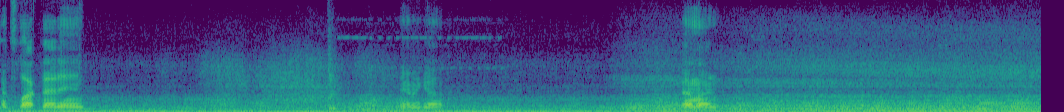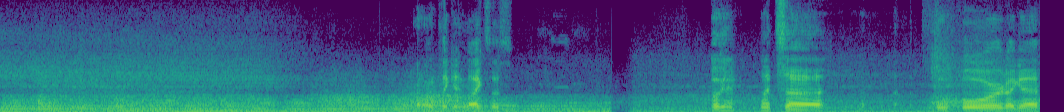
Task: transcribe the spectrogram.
Let's lock that in. There we go. Come on. I don't think it likes us. Okay, let's uh move forward, I guess.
